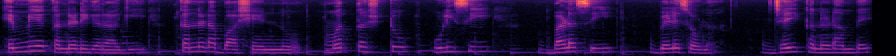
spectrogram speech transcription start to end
ಹೆಮ್ಮೆಯ ಕನ್ನಡಿಗರಾಗಿ ಕನ್ನಡ ಭಾಷೆಯನ್ನು ಮತ್ತಷ್ಟು ಉಳಿಸಿ, ಬಳಸಿ, ಬೆಳೆಸೋಣ. ಜೈ ಕನ್ನಡಾಂಬೆ,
